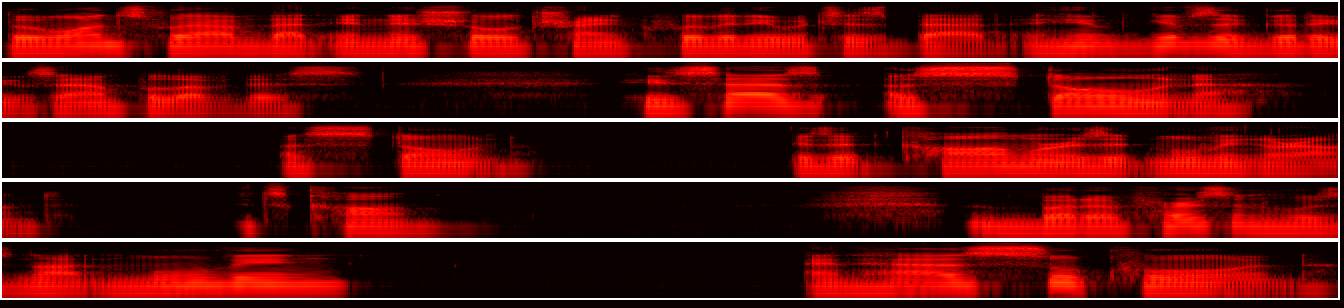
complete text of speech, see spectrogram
the ones who have that initial tranquility, which is bad. And he gives a good example of this. He says, a stone, a stone, is it calm or is it moving around? It's calm. But a person who's not moving and has sukun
